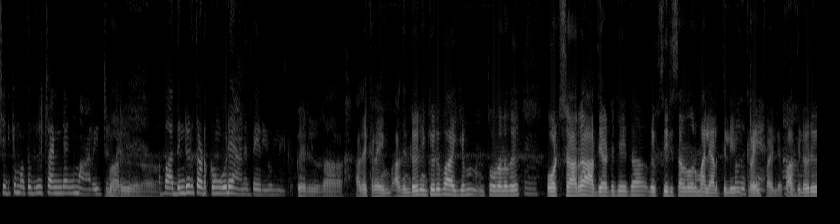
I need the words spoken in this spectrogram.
ശരിക്കും മൊത്തത്തിൽ ട്രെൻഡ് അങ്ങ് മാറിയിട്ടുണ്ട്. മാറി അപ്പൊ അതിന്റെ ഒരു തുടക്കം കൂടെയാണ് അതെ ക്രൈം അതിന്റെ ഒരു എനിക്കൊരു ഭാഗ്യം തോന്നണത് ഹോട്ട്സ്റ്റാർ ആദ്യമായിട്ട് ചെയ്ത വെബ് സീരീസ് ആണെന്ന് പറഞ്ഞാൽ മലയാളത്തിൽ ക്രൈം ഫയൽ അപ്പൊ അതിലൊരു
